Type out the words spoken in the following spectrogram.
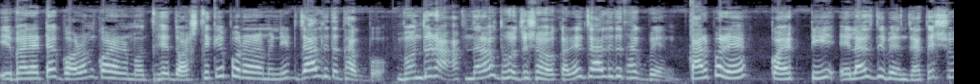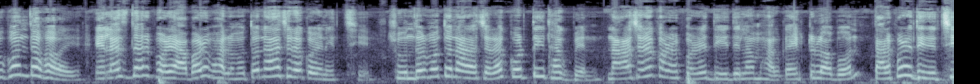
এবার একটা গরম করার মধ্যে দশ থেকে পনেরো মিনিট জাল দিতে থাকব। বন্ধুরা, আপনারাও ধৈর্য সহকারে জাল দিতে থাকবেন। তারপরে কয়েকটি এলাচ দিবেন যাতে সুগন্ধ হয়। এলাচ দেওয়ার পরে আবারও ভালো মতো নাড়াচাড়া করে নিচ্ছি। সুন্দর মতো নাড়াচাড়া করতেই থাকবেন। নাড়াচাড়া করার পরে দিয়ে দিলাম হালকা একটু লবণ। তারপরে দিয়ে দিচ্ছি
